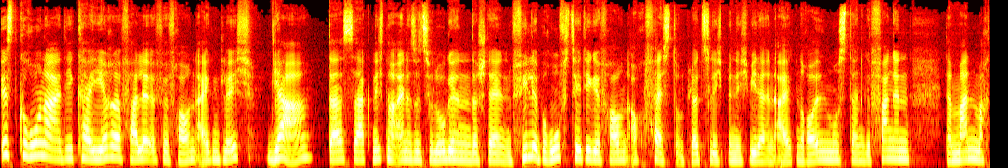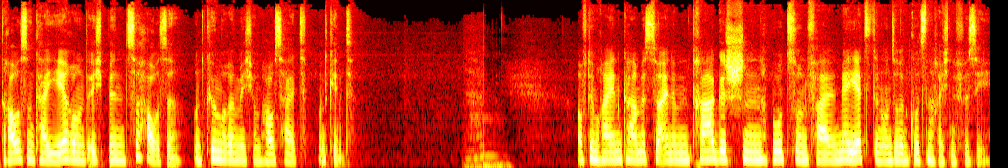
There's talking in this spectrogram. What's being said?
Ist Corona die Karrierefalle für Frauen eigentlich? Ja, das sagt nicht nur eine Soziologin, das stellen viele berufstätige Frauen auch fest. Und plötzlich bin ich wieder in alten Rollenmustern gefangen. Der Mann macht draußen Karriere und ich bin zu Hause und kümmere mich um Haushalt und Kind. Auf dem Rhein kam es zu einem tragischen Bootsunfall. Mehr jetzt in unseren Kurznachrichten für Sie.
